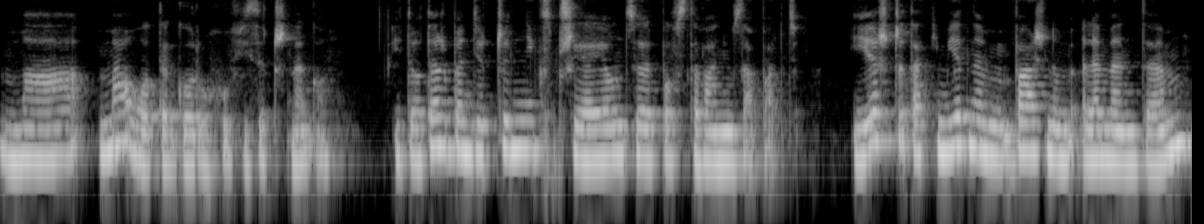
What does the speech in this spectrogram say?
ma mało tego ruchu fizycznego. I to też będzie czynnik sprzyjający powstawaniu zaparć. I jeszcze takim jednym ważnym elementem,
